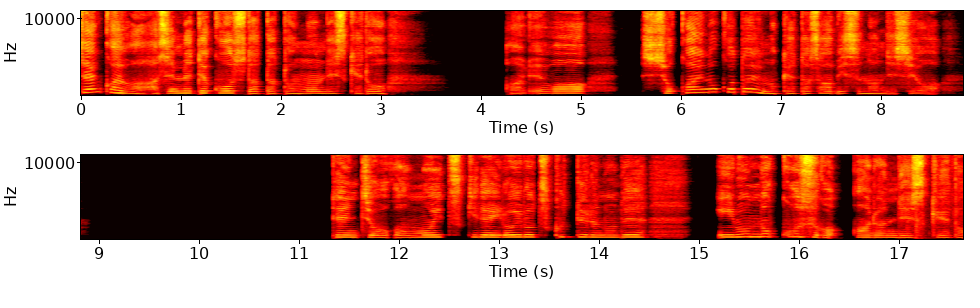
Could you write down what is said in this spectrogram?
前回は初めてコースだったと思うんですけど、あれは初回の方へ向けたサービスなんですよ。店長が思いつきでいろいろ作ってるので、いろんなコースがあるんですけど、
